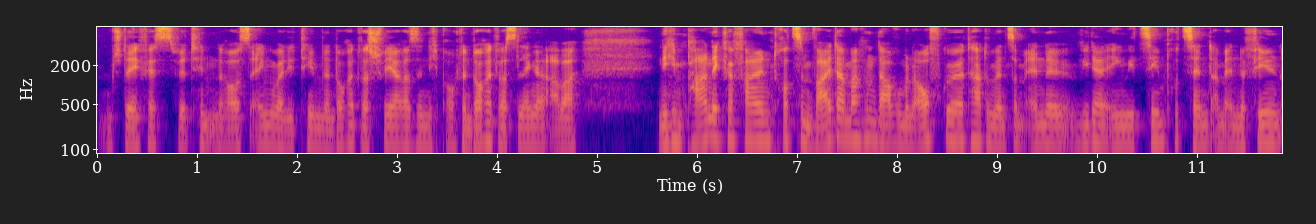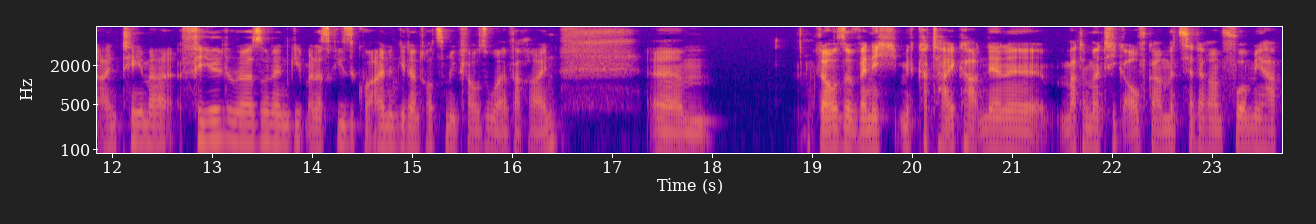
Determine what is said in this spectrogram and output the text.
Dann stelle ich fest, es wird hinten raus eng, weil die Themen dann doch etwas schwerer sind. Ich brauche dann doch etwas länger, aber nicht in Panik verfallen, trotzdem weitermachen, da wo man aufgehört hat. Und wenn es am Ende wieder irgendwie zehn Prozent am Ende fehlen, ein Thema fehlt oder so, dann geht man das Risiko ein und geht dann trotzdem die Klausur einfach rein. Ähm, glaube, wenn ich mit Karteikarten eine Mathematikaufgaben etc. vor mir habe,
